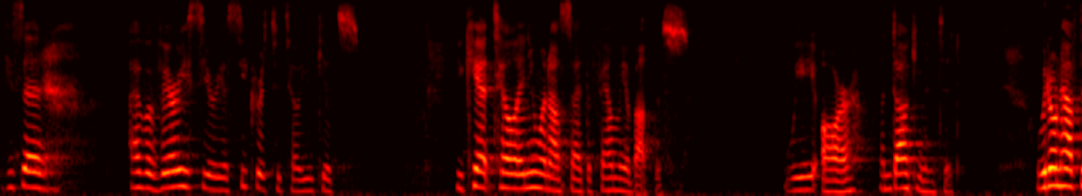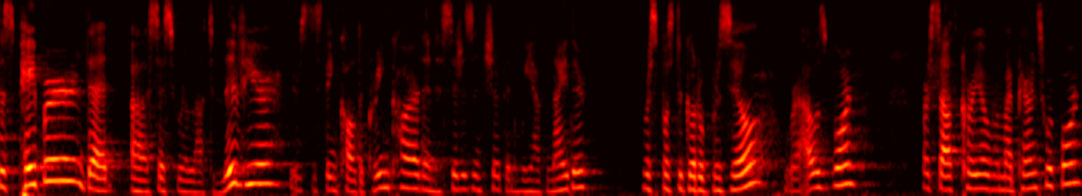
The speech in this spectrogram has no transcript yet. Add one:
He said, I have a very serious secret to tell you kids. You can't tell anyone outside the family about this. We are undocumented. We don't have this paper that uh, says we're allowed to live here. There's this thing called a green card and a citizenship, and we have neither. We're supposed to go to Brazil, where I was born, or South Korea, where my parents were born.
